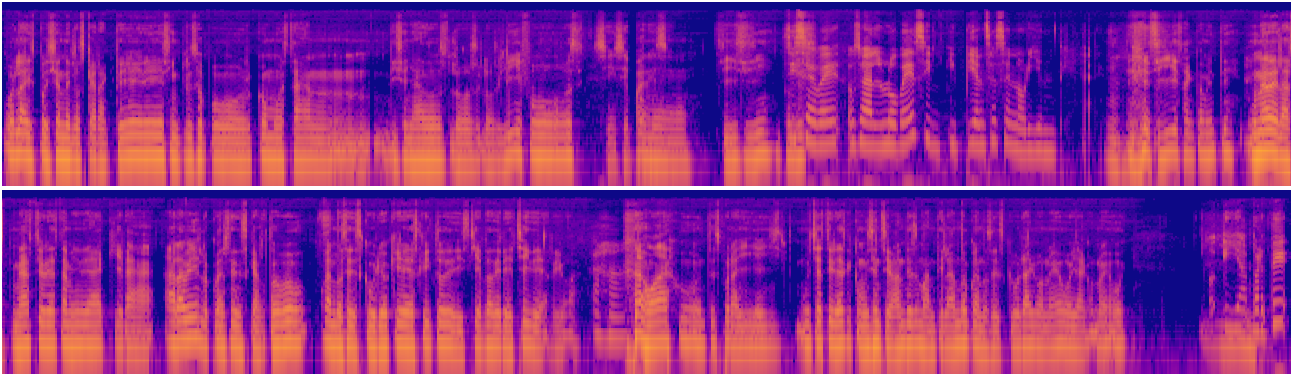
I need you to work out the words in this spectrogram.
por la disposición de los caracteres, incluso por cómo están diseñados los, los glifos. Sí, se parece. Como, sí, sí, sí. Sí se ve, o sea, lo ves y, y piensas en Oriente. Sí, exactamente. Una de las primeras teorías también era que era árabe, lo cual se descartó cuando se descubrió que era escrito de izquierda a derecha y de arriba Ajá. abajo. Entonces por ahí hay muchas teorías que como dicen se van desmantelando cuando se descubre algo nuevo y algo nuevo. Y aparte,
